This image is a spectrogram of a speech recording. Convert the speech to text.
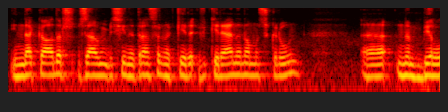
in dat kader zou misschien een transfer naar Kir- Kirijnen naar Kroon. Eh, een Bill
